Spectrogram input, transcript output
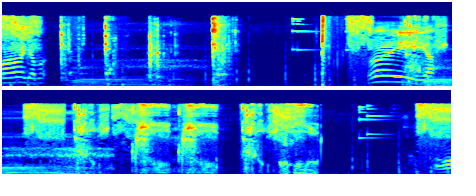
มาอย่ามาเฮ้ยอย่าโอ้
